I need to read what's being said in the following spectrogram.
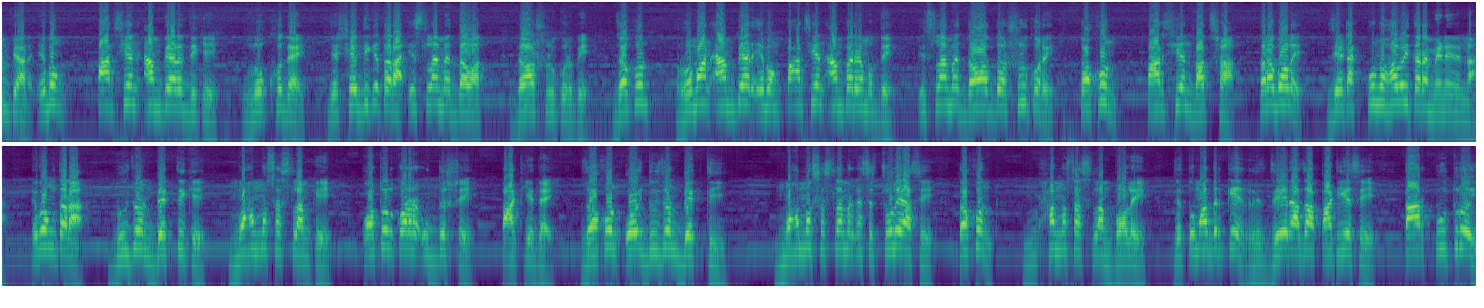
এম্পায়ার এবং পার্সিয়ান এম্পায়ারের দিকে লক্ষ্য দেয় যে সেদিকে তারা ইসলামের দাওয়াত দেওয়া শুরু করবে। যখন রোমান এম্পায়ার এবং পার্সিয়ান এম্পায়ারের মধ্যে ইসলামের দাওয়াত দেওয়া শুরু করে, তখন পার্সিয়ান বাদশাহ, তারা বলে যে এটা কোনোভাবেই তারা মেনে নেয় না এবং তারা দুজন ব্যক্তিকে মোহাম্মদ আসলামকে কতল করার উদ্দেশ্যে পাঠিয়ে দেয়। যখন ওই দুজন ব্যক্তি মোহাম্মদ আসলামের কাছে চলে আসে, তখন মোহাম্মদ আসলাম বলে যে তোমাদেরকে যে রাজা পাঠিয়েছে, তার পুত্রই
